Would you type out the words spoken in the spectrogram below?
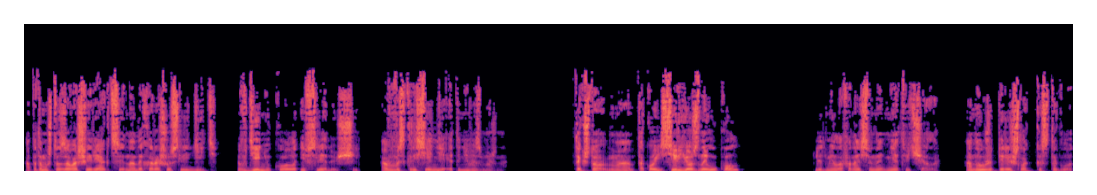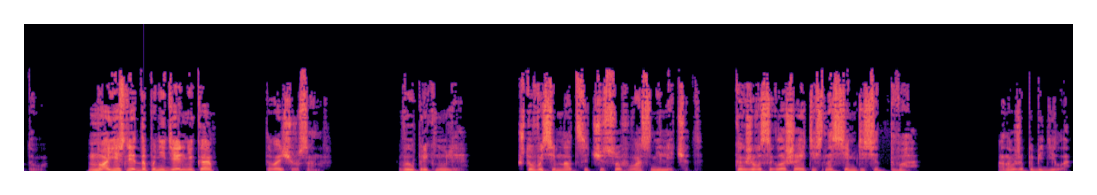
а потому что за вашей реакцией надо хорошо следить в день укола и в следующий, а в воскресенье это невозможно. Так что, такой серьезный укол? Людмила Афанасьевна не отвечала. Она уже перешла к Костоглотову. — Ну, а если до понедельника? — Товарищ Русанов, вы упрекнули, что в восемнадцать часов вас не лечат. Как же вы соглашаетесь на семьдесят два? Она уже победила,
